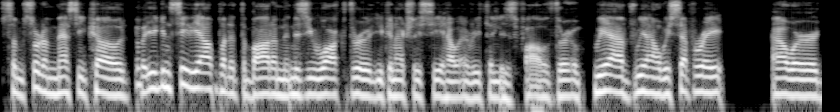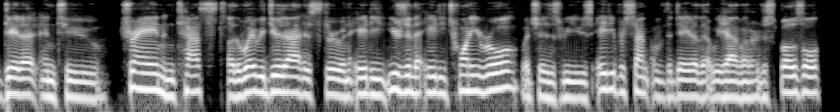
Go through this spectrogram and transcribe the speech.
some sort of messy code, but you can see the output at the bottom. And as you walk through it, you can actually see how everything is followed through. We have, you know, we separate our data into train and test. Uh, the way we do that is through an 80, usually the 80 20 rule, which is we use 80% of the data that we have at our disposal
